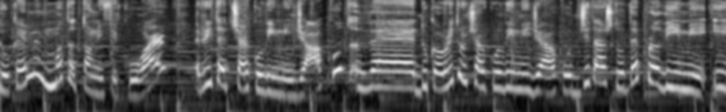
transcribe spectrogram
dukemi më të tonifikuar, rritet qarkullimi i gjakut dhe duke u rritur qarkullimi i gjakut gjithashtu dhe prodhimi i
